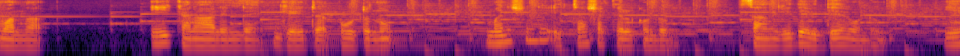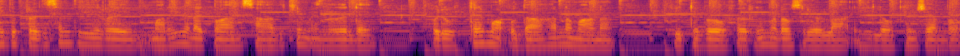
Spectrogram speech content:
വന്ന് ഈ കനാലിന്റെ ഗേറ്റ് പൂട്ടുന്നു. മനുഷ്യന്റെ ഇച്ഛാശക്തികൾ കൊണ്ടും സാങ്കേതിക വിദ്യ കൊണ്ടും ഏത് പ്രതിസന്ധികളെയും മറികടക്കുവാൻ സാധിക്കും എന്നതിന്റെ ഒരു ഉത്തമ ഉദാഹരണമാണ് പീറ്റബോ ഫെറി മെഡോസിലുള്ള ഈ ലോക്കിംഗ് ചേമ്പർ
